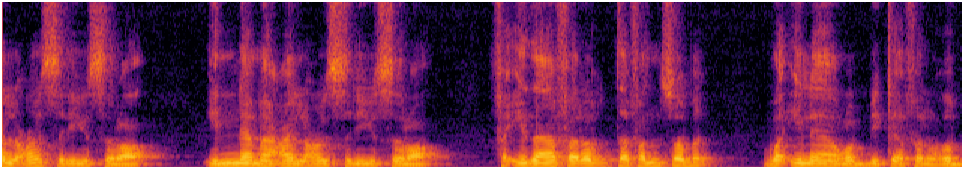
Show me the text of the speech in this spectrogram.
العسر يسرا إن مع العسر يسرا فإذا فرغت فانصب وإلى ربك فارغب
